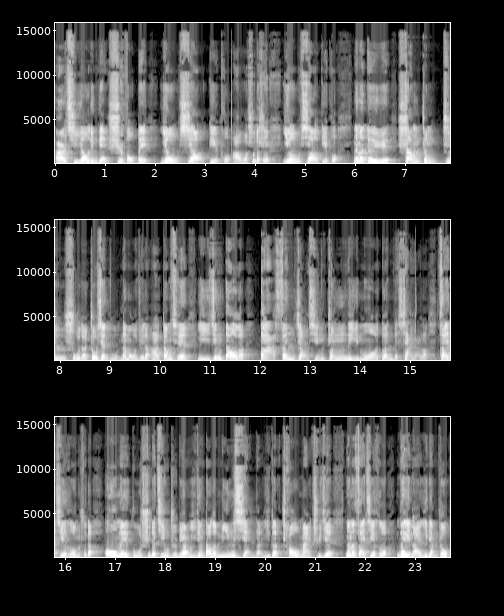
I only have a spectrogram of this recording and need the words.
二七幺零点是否被有效跌破啊？我说的是有效跌破。那么对于上证指数的周线图，那么我觉得啊，当前已经到了。大三角形整理末端的下沿了，再结合我们说的欧美股市的技术指标，已经到了明显的一个超卖区间。那么再结合未来一两周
